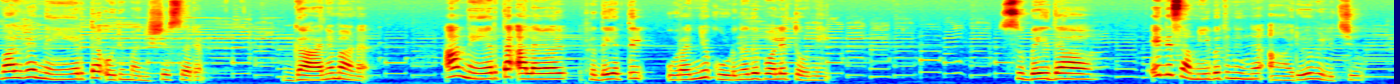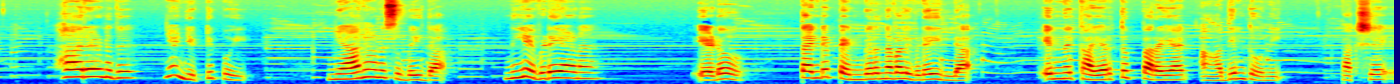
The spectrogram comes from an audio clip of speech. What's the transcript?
വളരെ നേർത്ത ഒരു മനുഷ്യസ്വരം. ഗാനമാണ്. ആ നേർത്ത അലകൾ ഹൃദയത്തിൽ ഉറഞ്ഞു കൂടുന്നത് പോലെ തോന്നി. സുബൈദ എന്റെ സമീപത്ത് നിന്ന് ആരോ വിളിച്ചു. ആരാണത്? ഞാൻ ഞെട്ടിപ്പോയി. ഞാനാണ് സുബൈദ. നീ എവിടെയാണ്? എടോ തന്റെ പെൺപിറന്നവൾ ഇവിടെയില്ല എന്ന് കയർത്ത് പറയാൻ ആദ്യം തോന്നി. പക്ഷേ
